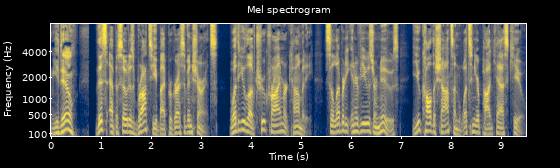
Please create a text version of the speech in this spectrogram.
you do. This episode is brought to you by Progressive Insurance. Whether you love true crime or comedy, celebrity interviews or news, you call the shots on what's in your podcast queue.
